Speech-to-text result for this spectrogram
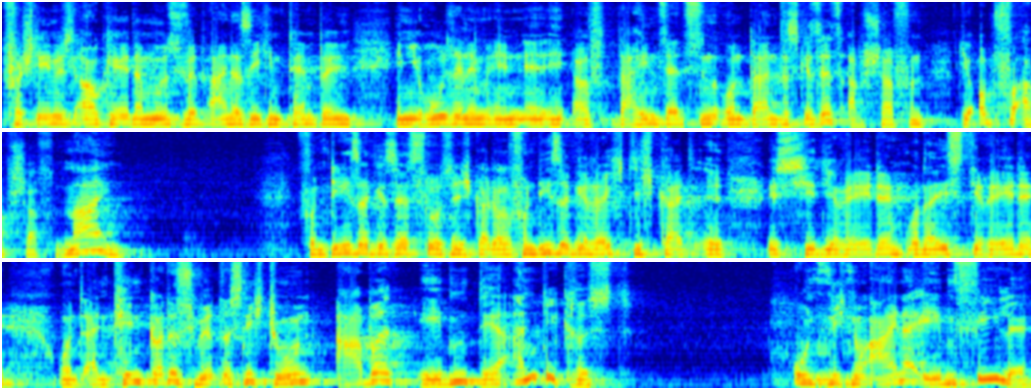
verstehen müssen, okay, dann muss, wird einer sich im Tempel in Jerusalem in, in, auf, da hinsetzen und dann das Gesetz abschaffen, die Opfer abschaffen. Nein. Von dieser Gesetzlosigkeit oder von dieser Gerechtigkeit äh, ist hier die Rede oder ist die Rede. Und ein Kind Gottes wird das nicht tun, aber eben der Antichrist. Und nicht nur einer, eben viele.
